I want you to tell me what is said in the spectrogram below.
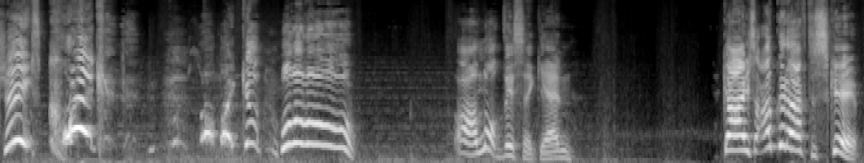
She's quick! oh my god! Whoa, Oh, not this again. Guys, I'm to have to skip.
